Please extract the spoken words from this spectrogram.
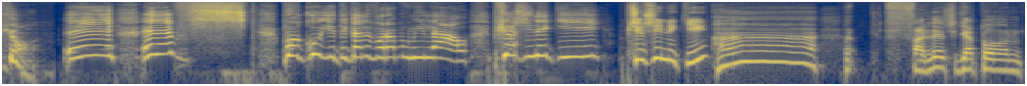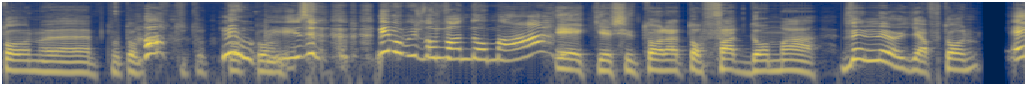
Ποιο; Ε, ένα φσστ που ακούγεται κάθε φορά που μιλάω. Ποιος είναι εκεί; Ποιος είναι εκεί; Α, θα λες για τον... τον, ε, τον, τον, τον- Μη μου τον- πεις, μη μου πεις τον Φαντομά. Ε, και εσύ τώρα το φαντομά. Δεν λέω για αυτόν, Ε,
